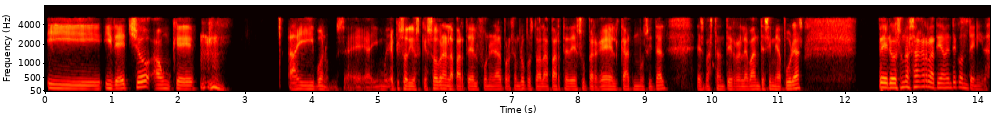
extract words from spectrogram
Y, y de hecho, aunque hay, bueno, pues, eh, hay episodios que sobran, la parte del funeral, por ejemplo, pues toda la parte de Supergirl, Catmus y tal, es bastante irrelevante si me apuras, pero es una saga relativamente contenida.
